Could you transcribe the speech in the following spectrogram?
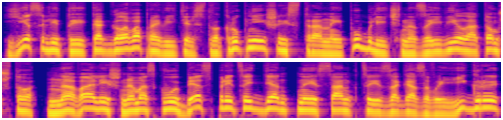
Если ты, как глава правительства крупнейшей страны, публично заявила о том, что навалишь на Москву беспрецедентные санкции за газовые игры,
